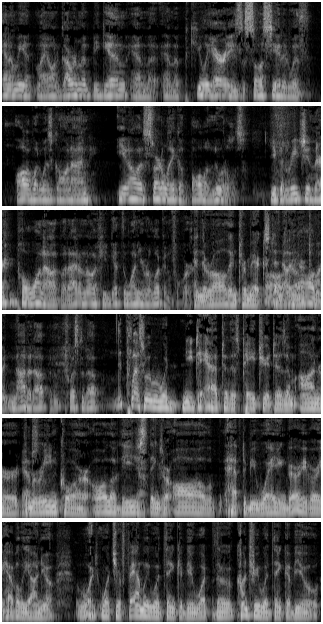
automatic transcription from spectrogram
enemy at my own government begin and the, and the peculiarities associated with all of what was going on, you know, it's sort of like a bowl of noodles you can reach in there and pull one out, but I don't know if you'd get the one you were looking for. And they're all intermixed oh, and intertwined. knotted up and twisted up. Plus, we would need to add to this patriotism, honor, the Absolutely. Marine Corps. All of these yeah. things are all have to be weighing very, very heavily on you. What what your family would think of you, what the country would think of you.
